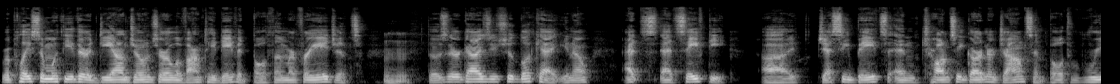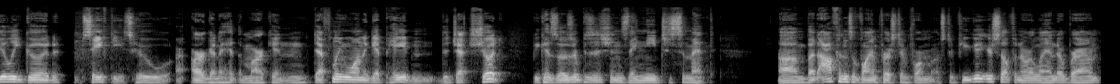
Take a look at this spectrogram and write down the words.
Replace him with either a Deion Jones or a Lavonte David. Both of them are free agents. Mhm. Those are guys you should look at. You know, at at safety, uh, Jessie Bates and Chauncey Gardner Johnson, both really good safeties who are going to hit the market and definitely want to get paid. And the Jets should because those are positions they need to cement. Um, but offensive line first and foremost. If you get yourself an Orlando Brown,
